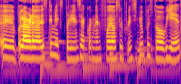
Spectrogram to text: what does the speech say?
eh, la verdad es que mi experiencia con él fue, o sea, al principio pues todo bien.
